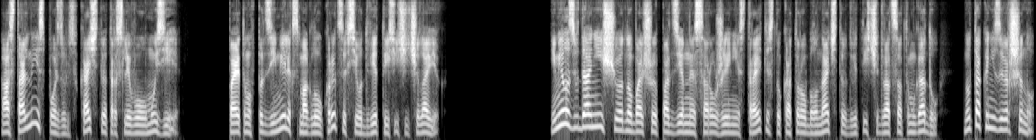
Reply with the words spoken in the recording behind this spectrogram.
А остальные использовались в качестве отраслевого музея. Поэтому в подземельях смогло укрыться всего 2000 человек. Имелось в Дании еще одно большое подземное сооружение, строительство которого было начато в 2020 году, но так и не завершено.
